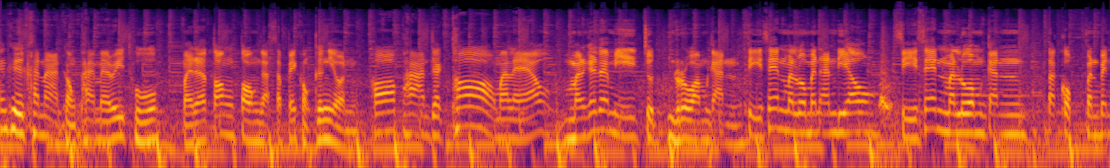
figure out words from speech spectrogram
ก็คือขนาดของ primary tube มันจะต้องตรงกับสเปคของเครื่องยนต์ พอผ่านจากท่อออกมาแล้ว มันก็จะมีจุดรวมกันสีเส้นมารวมเป็นอันเดียวสีเส้นมารวมกันตะกบมันเป็น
